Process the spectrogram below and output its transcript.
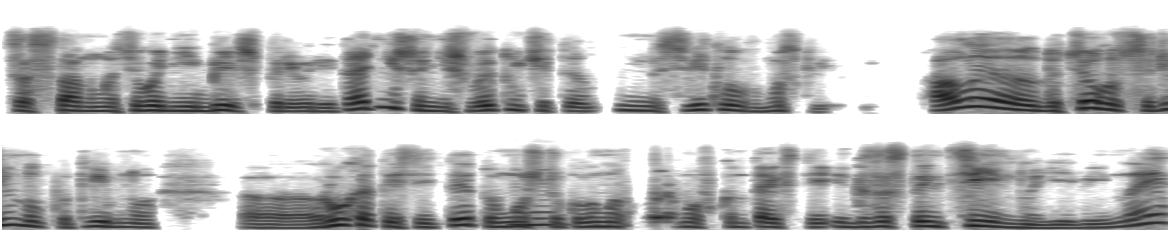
це станом на сьогодні більш пріоритетніше, ніж виключити світло в Москві. Але до цього все рівно потрібно е, рухатись йти, тому що коли ми говоримо в контексті екзистенційної війни,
